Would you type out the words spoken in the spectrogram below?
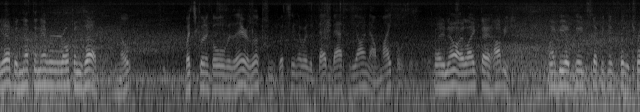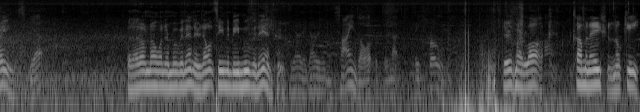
Yeah, but nothing ever opens up. Nope. What's gonna go over there? Look, what's in there where the bed and bath is on now? Michael's. I know, I like that hobby. Might be a good certificate for the trains. Yeah. But I don't know when they're moving in. They don't seem to be moving in. Yeah, they got signs all up, but they're not. They froze. There's my lock. Combination, no key.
